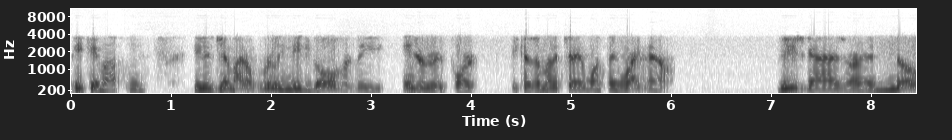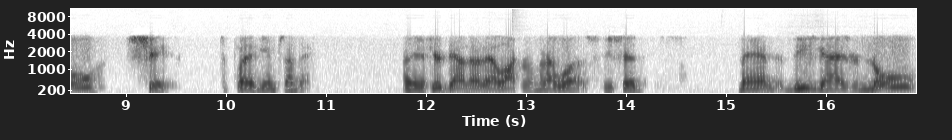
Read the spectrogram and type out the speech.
he came up and he said, Jim, I don't really need to go over the injury report because I'm going to tell you one thing right now. These guys are in no shape to play a game Sunday. I mean, if you're down there in that locker room, and I was, he said, "Man, these guys are no.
